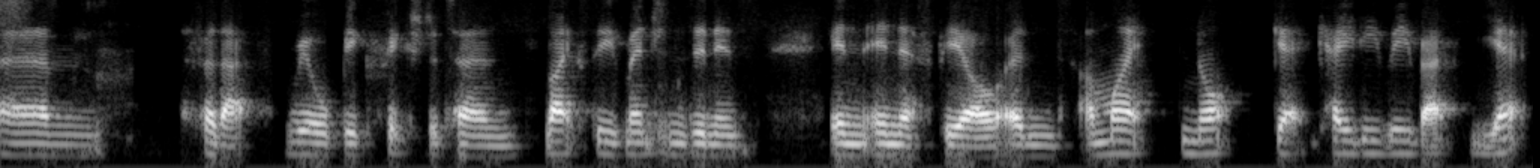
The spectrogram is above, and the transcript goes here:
um, for that real big fixture turn, like Steve mentions in his in in FPL, and I might not get KDB back yet.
